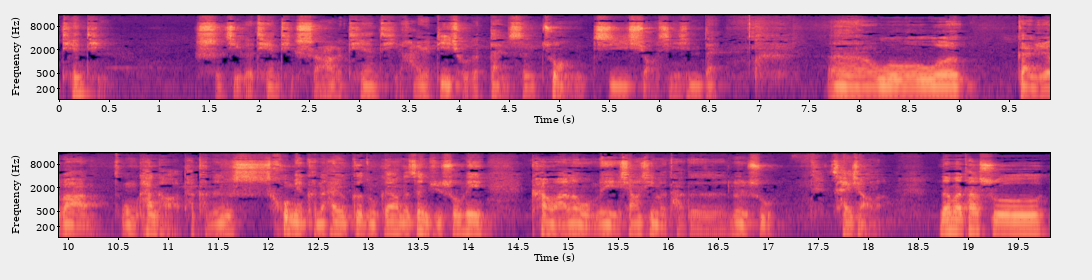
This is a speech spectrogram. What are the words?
天体，十几个天体，十二个天体，还有地球的诞生撞击小行星带。嗯，我我感觉吧，我们看看啊，他可能后面可能还有各种各样的证据，说不定看完了我们也相信了他的论述，猜想了。那么他说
